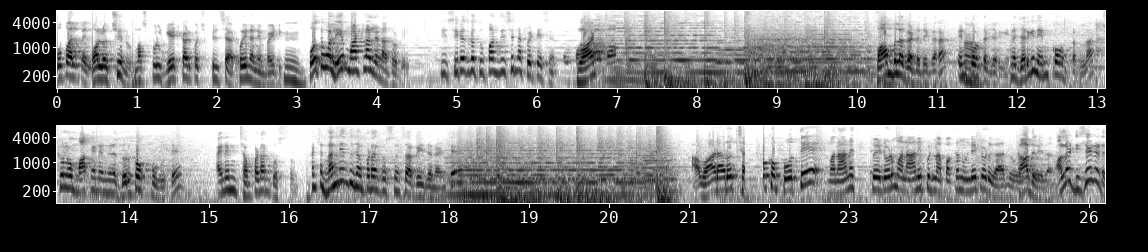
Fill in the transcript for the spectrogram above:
భూపాల్పల్లి వాళ్ళు వచ్చిండ్రు. మా స్కూల్ గేట్ కాడికి వచ్చి పిలిచారు. పోయినా నేను బయటికి. Hmm. పోతే వాళ్ళు ఏం మాట్లాడలే నాతోటి. సీరియస్గా తుపాకు తీసి నాకు పెట్టేశారు. వాట్ బాంబుల గడ్డ దగ్గర ఎన్కౌంటర్ జరిగింది. ఇలా జరిగిన ఎన్కౌంటర్ లా యాక్చువల్గా మాకైనా నేను దొరకకపోతే ఆయన చంపడానికి వస్తుంది అంటే నన్ను ఎందుకు చంపడానికి వస్తుంది సార్ రీజన్ అంటే వాడారు చదవకపోతే మా నాన్న చెప్పేటోడు మా నాన్న ఇప్పుడు నా పక్కన ఉండేటోడు కాదు. కాదు అలా డిసైడెడ్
